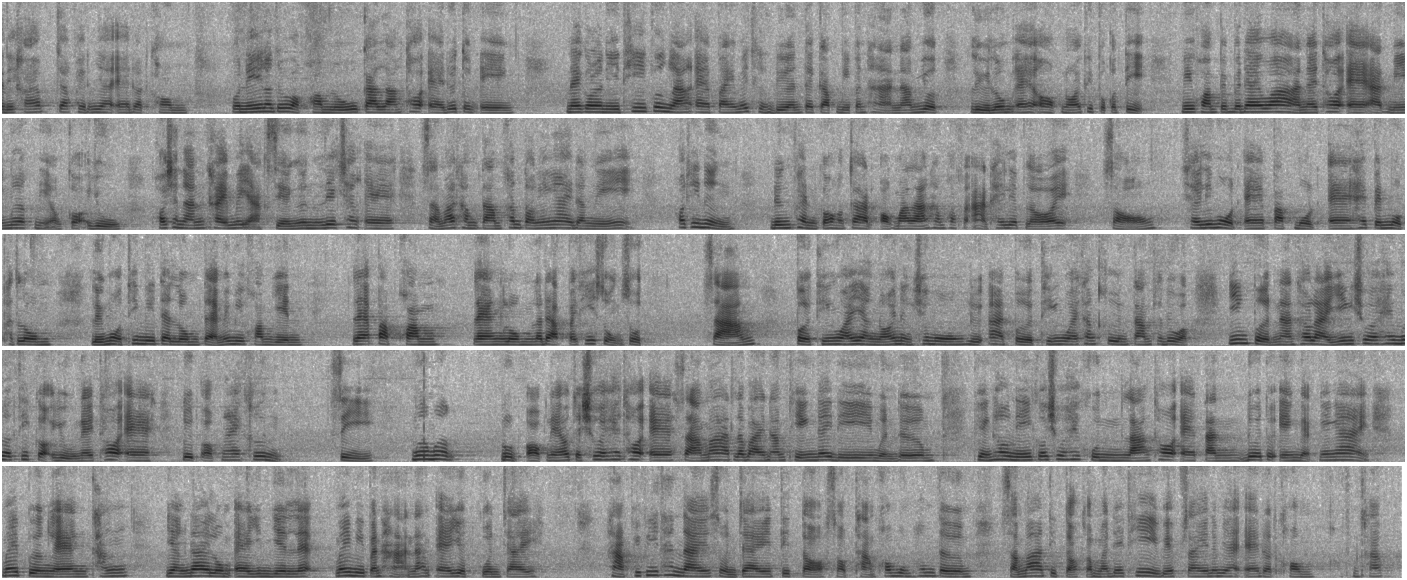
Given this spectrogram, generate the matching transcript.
วัสดีครับ จากเพจน้ำยา air.com วันนี้เราจะบอกความรู้การล้างท่อแอร์ด้วยตนเอง ในกรณีที่เพิ่งล้างแอร์ไปไม่ถึงเดือน แต่กลับมีปัญหาน้ำหยด หรือลมแอร์ออกน้อยผิดปกติ มีความเป็นไปได้ว่าในท่อแอร์อาจมีเมือกเหนียวเกาะอยู่ เพราะฉะนั้นใครไม่อยากเสียเงินเรียกช่างแอร์ สามารถทำตามขั้นตอนง่าย ๆ ดังนี้ ข้อที่ 1 ดึงแผ่นกรองอากาศออกมาล้างทำความสะอาดให้เรียบร้อย 2. ใช้รีโมทแอร์ปรับโหมดแอร์ให้เป็นโหมดพัดลม หรือโหมดที่มีแต่ลมแต่ไม่มีความเย็น และปรับความแรงลมระดับไปที่สูงสุด 3. เปิดทิ้งไว้อย่างน้อย 1 ชั่วโมง หรืออาจเปิดทิ้งไว้ทั้งคืนตามสะดวก ยิ่งเปิดนานเท่าไหร่ยิ่งช่วยให้เมือกที่เกาะอยู่ในท่อแอร์หลุดออกง่ายขึ้น 4. เมื่อเมือก หลุดออกแล้วจะช่วยให้ท่อแอร์สามารถระบายน้ำทิ้งได้ดีเหมือนเดิม เพียงเท่านี้ก็ช่วยให้คุณล้างท่อแอร์ตันด้วยตัวเองแบบง่าย ๆ ไม่เปลืองแรงทั้งยังได้ลมแอร์เย็นๆและไม่มีปัญหาน้ำแอร์หยดกวนใจ หากพี่ๆท่านใดสนใจติดต่อสอบถามข้อมูลเพิ่มเติม สามารถติดต่อกลับมาได้ที่เว็บไซต์น้ำยา air.com ขอบคุณครับ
